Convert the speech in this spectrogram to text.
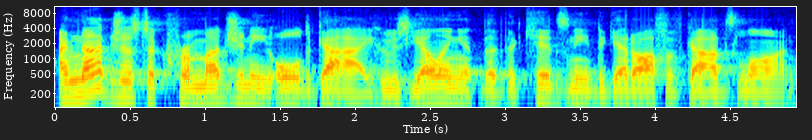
I'm not just a curmudgeony old guy who's yelling at that the kids need to get off of God's lawn.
